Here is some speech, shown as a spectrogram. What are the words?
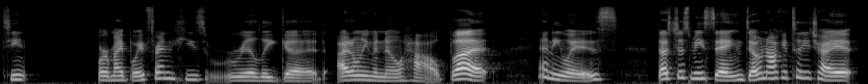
Teen- or my boyfriend, he's really good. I don't even know how. But, anyways, that's just me saying, don't knock it till you try it.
